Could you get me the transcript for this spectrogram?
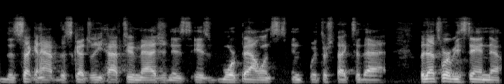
the second half of the schedule. You have to imagine is is more balanced in, with respect to that. But that's where we stand now.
